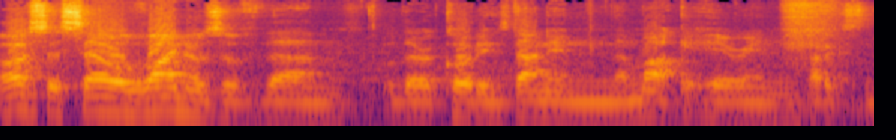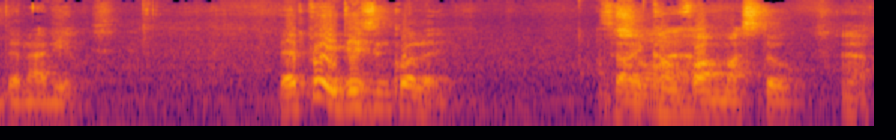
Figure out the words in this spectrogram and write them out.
I also sell vinyls of the, um, of the recordings down in the market here in Parque Centenario. They're pretty decent quality, I'm so sure I can't they find my stall. Yeah.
